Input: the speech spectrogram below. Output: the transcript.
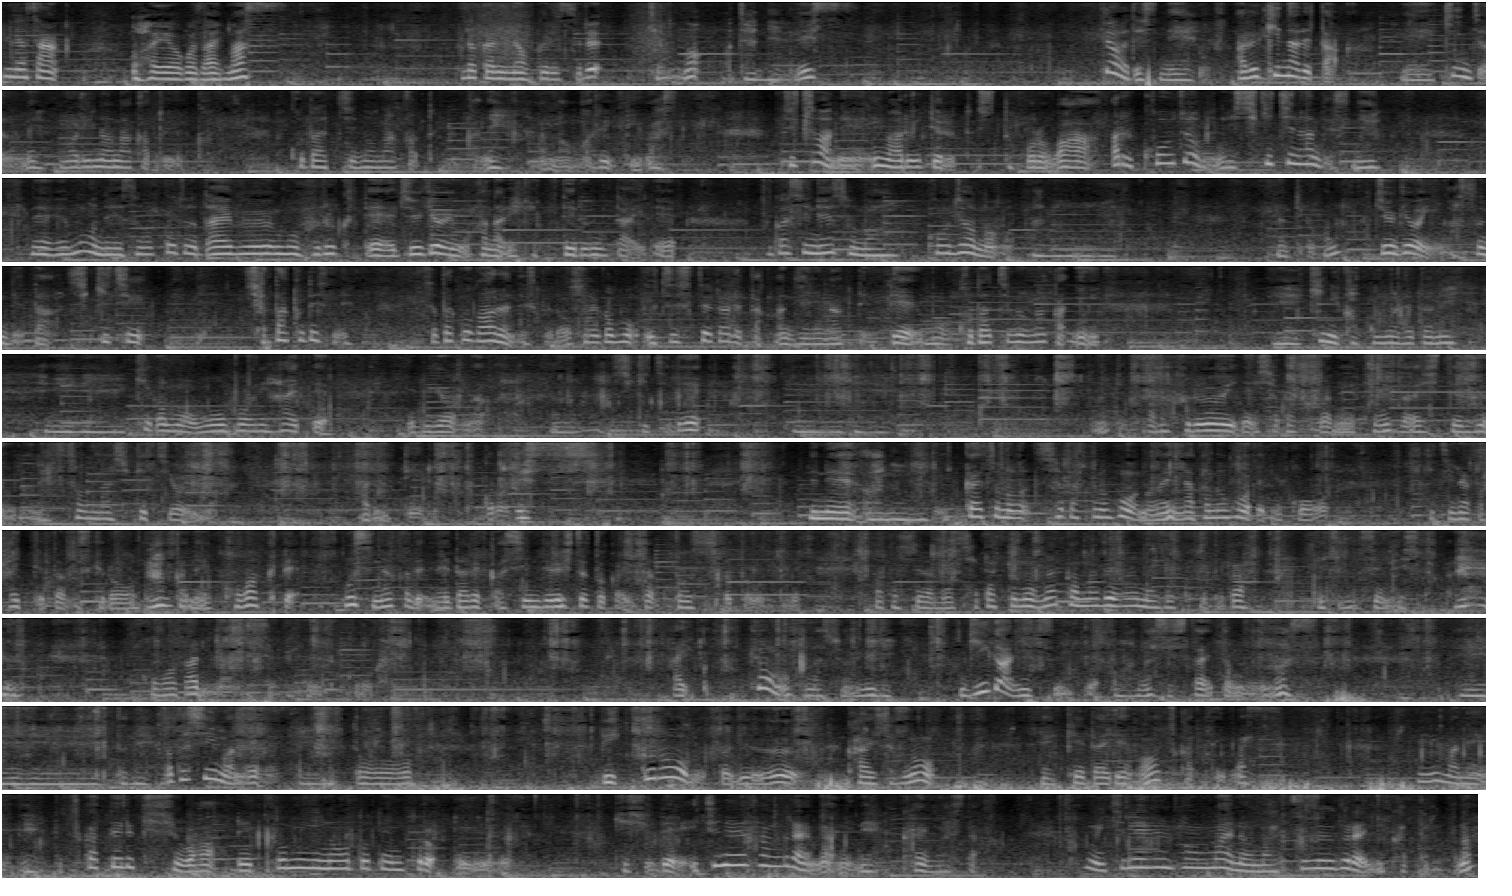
皆さんおはようございます。村上のお送りする今日のチャンネルです。今日はですね歩き慣れた、えー、近所のね森の中というか木立の中というかねあの歩いています。実はね今歩いてるところはある工場のね敷地なんですね。でもうねその工場だいぶもう古くて従業員もかなり減ってるみたいで昔ねその工場の、あのー、ていうのかな？従業員が住んでた敷地社宅ですね。社宅があるんですけどそれがもう打ち捨てられた感じになっていてもう木立の中に、えー、木に囲まれたね、えー、木がもうぼうに生えているようなあの敷地で、えー、ていうのかな？古い、ね、社宅がね点在しているようなねそんな敷地を今歩いているところです。でねあの1回その社宅の方のね中の方でねこう敷地の中入ってったんですけどなんかね怖くてもし中でね誰か死んでる人とかいたらどうしようと思ってね私はね社宅の中までは覗くことができませんでした。怖がりなんですよねこういうところが。はい。今日のお話はねギガについてお話ししたいと思います。えー、っとね私今ねえー、っとビッグロームという会社の、え携帯電話を使っています。今ね、えーと、使っている機種はレッドミーノート10 Pro という機種で1年半ぐらい前にね買いましたでも1年半前の夏ぐらいに買ったのかな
